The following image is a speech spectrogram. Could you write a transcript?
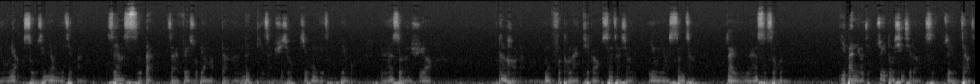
流量，首先要理解人。虽然时代在飞速变化，但人的底层需求几乎没怎么变过。原始人需要更好的用斧头来提高生产效率，因为要生存。在原始社会，一般了解最多信息的是最有价值，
